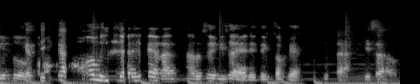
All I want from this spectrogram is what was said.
Begitu. ketika Oh bisa cari ya kan? Harusnya bisa ya di TikTok ya? bisa bisa om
